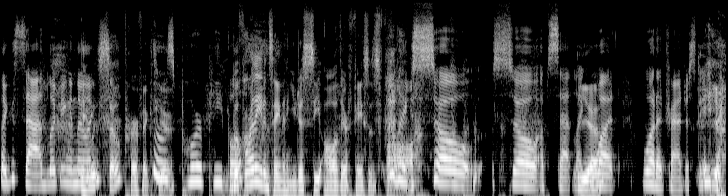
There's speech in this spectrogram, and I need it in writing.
like sad looking, and they're it like, was so perfect too. those poor people. Before they even say anything, you just see all of their faces fall. like so so upset like Yeah. what what a tragedy Yeah.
